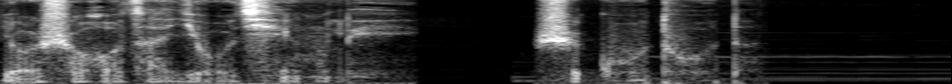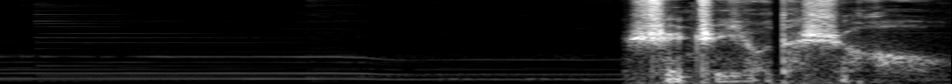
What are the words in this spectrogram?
有时候在友情里是孤独的，甚至有的时候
